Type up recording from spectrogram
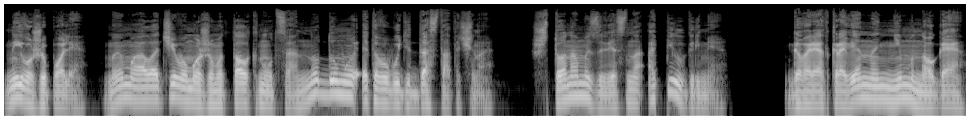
на его же поле. Мы мало чего можем оттолкнуться, но, думаю, этого будет достаточно. Что нам известно о Пилгриме? Говоря откровенно, немногое.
